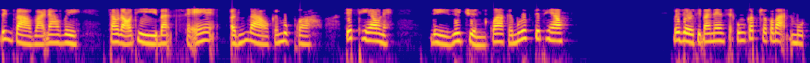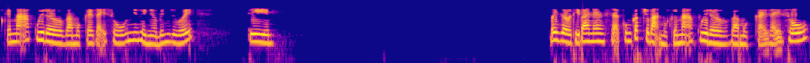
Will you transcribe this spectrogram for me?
tích vào và download về. Sau đó thì bạn sẽ ấn vào cái mục uh, tiếp theo này để di chuyển qua cái bước tiếp theo. Bây giờ thì Binance sẽ cung cấp cho các bạn một cái mã QR và một cái dãy số như hình ở bên dưới. Thì Bây giờ thì Binance sẽ cung cấp cho bạn một cái mã QR và một cái dãy số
